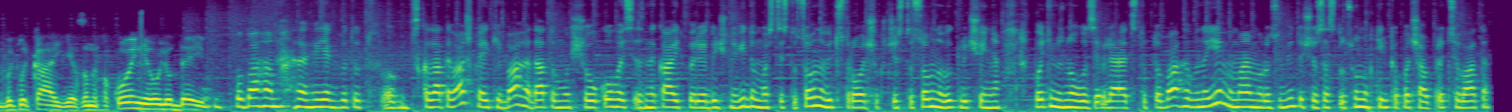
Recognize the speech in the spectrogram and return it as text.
викликає занепокоєння у людей. По багам, як би тут сказати важко, які баги, да, тому що у когось зникають періодично відомості стосовно відстрочок чи стосовно виключення, потім знову з'являються. Тобто баги вони є. Ми маємо розуміти, що застосунок тільки почав працювати.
